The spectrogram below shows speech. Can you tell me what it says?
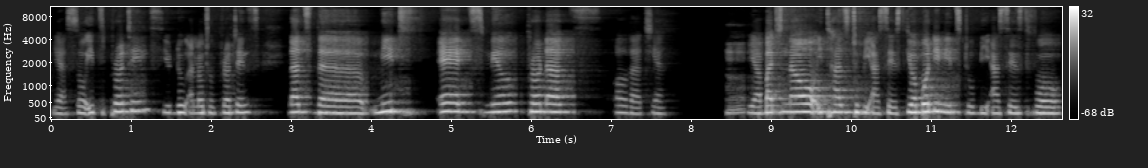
Yeah, so it's proteins. You do a lot of proteins. That's the meat, eggs, milk products, all that, yeah. Mm-hmm. Yeah, but now it has to be assessed. Your body needs to be assessed for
